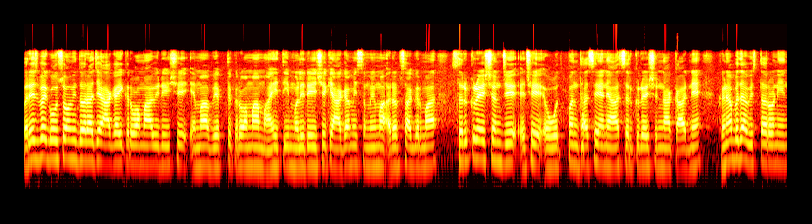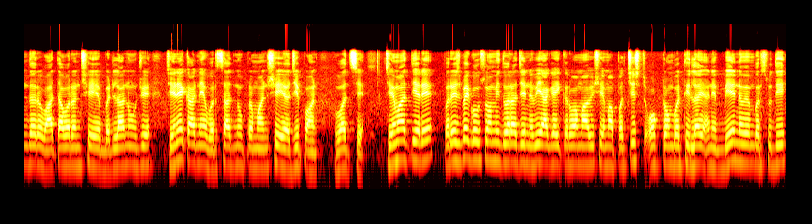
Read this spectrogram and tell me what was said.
પરેશભાઈ ગોસ્વામી દ્વારા જે આગાહી કરવામાં આવી રહી છે, એમાં વ્યક્ત કરવામાં માહિતી મળી રહી છે કે આગામી સમયમાં અરબ સાગરમાં સર્ક્યુલેશન જે છે એ ઉત્પન્ન થશે અને આ સર્ક્યુલેશનના કારણે ઘણા બધા વિસ્તારોની અંદર વાતાવરણ છે એ બદલાનું છે. જેને કારણે વરસાદનું પ્રમાણ છે એ હજી પણ વધશે. જેમાં અત્યારે પરેશભાઈ ગોસ્વામી દ્વારા જે નવી આગાહી કરવામાં આવી છે, એમાં પચીસ ઓક્ટોબરથી લઈ અને બે નવેમ્બર સુધી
